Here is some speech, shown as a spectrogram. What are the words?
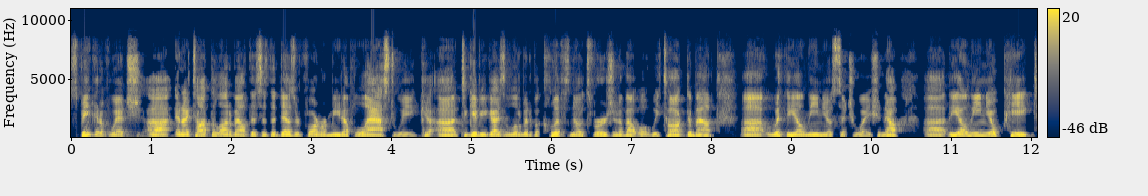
Speaking of which, uh, and I talked a lot about this at the Desert Farmer meetup last week uh, to give you guys a little bit of a Cliff's Notes version about what we talked about uh, with the El Nino situation. Now, uh, the El Nino peaked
